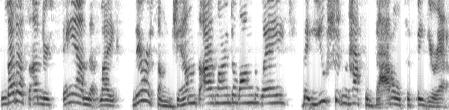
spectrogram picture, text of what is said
let us understand that like there are some gems I learned along the way that you shouldn't have to battle to figure out.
